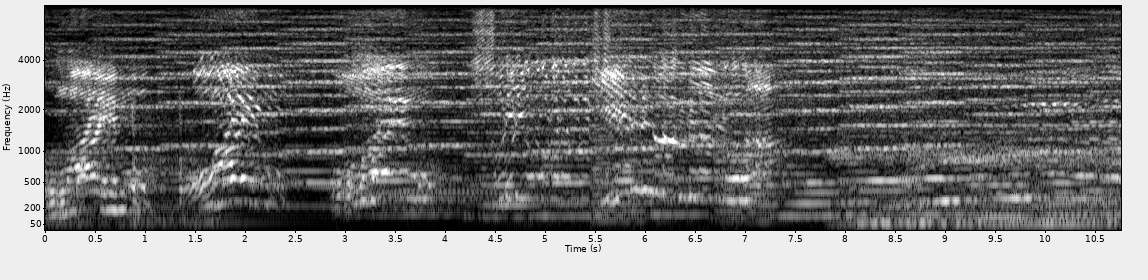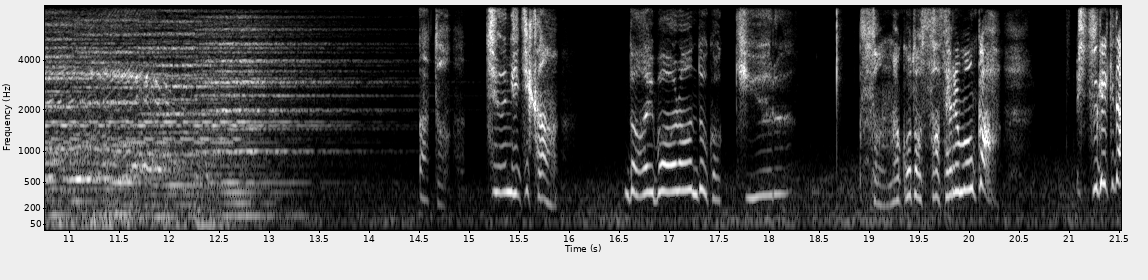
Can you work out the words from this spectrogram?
お前もお前もお前も一人の中で消えなくなるのだ12時間。ダイバーランドが消える？そんなことさせるもんか。出撃だ。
